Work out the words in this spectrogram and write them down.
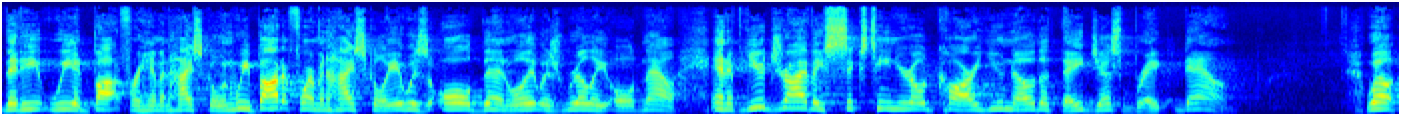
that he, we had bought for him in high school. When we bought it for him in high school, it was old then. Well, it was really old now. And if you drive a 16 year old car, you know that they just break down. Well,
